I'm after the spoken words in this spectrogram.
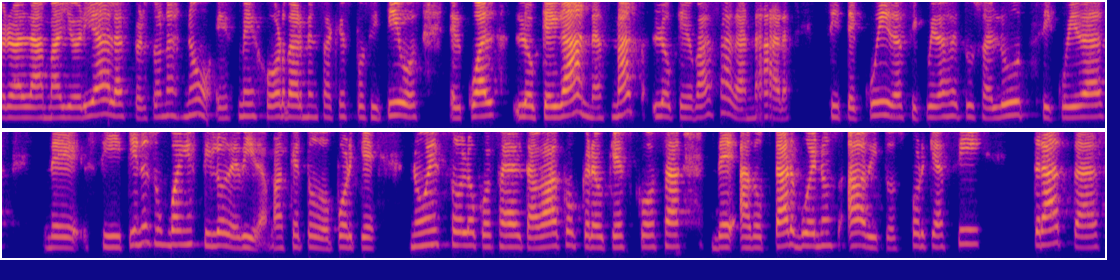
pero a la mayoría de las personas no. Es mejor dar mensajes positivos, el cual lo que ganas, más lo que vas a ganar, si te cuidas, si cuidas de tu salud, si cuidas de, si tienes un buen estilo de vida, más que todo, porque no es solo cosa del tabaco, creo que es cosa de adoptar buenos hábitos, porque así tratas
